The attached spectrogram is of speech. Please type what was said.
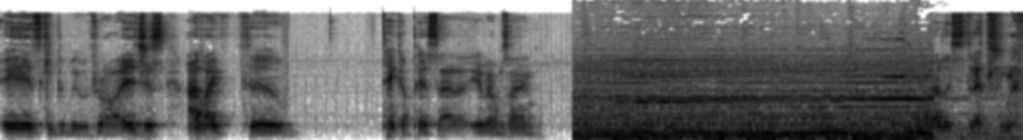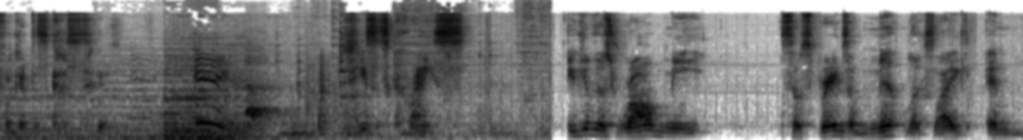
It is keeping me withdrawal. It's just I like to take a piss at it. You know what I'm saying? Steps were fucking disgusting. Jesus Christ. You give this raw meat some sprigs of mint, looks like, and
